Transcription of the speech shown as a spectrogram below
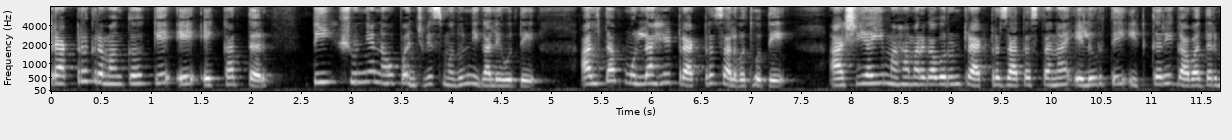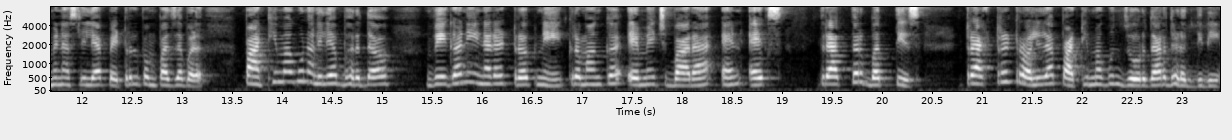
ट्रॅक्टर क्रमांक के ए एकाहत्तर टी शून्य नऊ पंचवीस मधून निघाले होते. अल्ताफ मुल्ला हे ट्रॅक्टर चालवत होते. आशियाई महामार्गावरून ट्रॅक्टर जात असताना एलूर ते इटकरी गावादरम्यान असलेल्या पेट्रोल पंपाजवळ पाठीमागून आलेल्या भरधाव वेगाने येणाऱ्या ट्रकने क्रमांक एम एच बारा एन एक्स त्र्याहत्तर बत्तीस ट्रॅक्टर ट्रॉलीला पाठीमागून जोरदार धडक दिली.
